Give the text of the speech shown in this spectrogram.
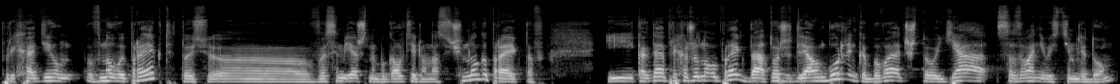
приходил в новый проект, то есть э, в SME-шной бухгалтерии у нас очень много проектов, и когда я прихожу в новый проект, да, тоже для онбординга бывает, что я созваниваюсь с тем лидом.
